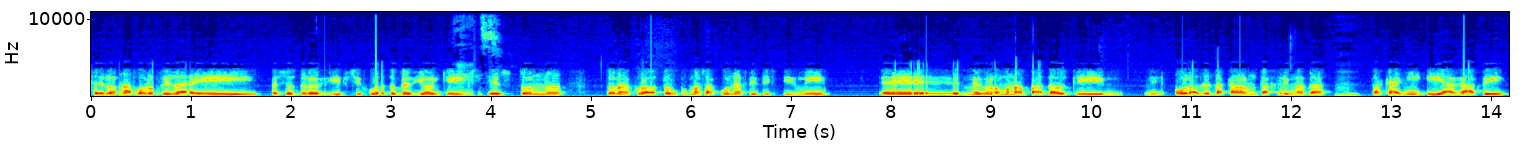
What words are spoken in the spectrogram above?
Θέλω να χοροπηδάει περισσότερο η ψυχούλα των παιδιών και οι ψυχές των, των ακροατών που μας ακούνε αυτή τη στιγμή. Ε, με γνώμονα πάντα ότι όλα δεν τα κάνουν τα χρήματα. Mm. Τα κάνει η αγάπη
